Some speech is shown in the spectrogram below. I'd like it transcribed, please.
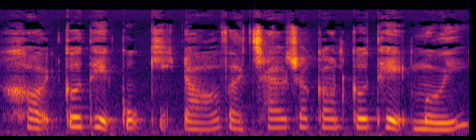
khỏi cơ thể cũ kỹ đó và trao cho con cơ thể mới.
